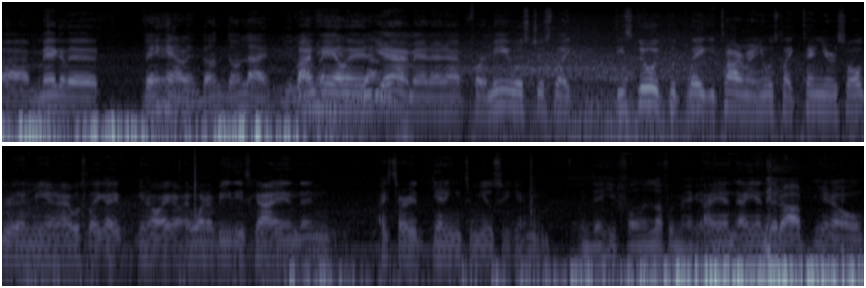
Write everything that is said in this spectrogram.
uh, Megadeth, Van Halen, don't don't lie. You Van love Halen. Yeah, man. And uh, for me, it was just like this dude could play guitar, man. He was like 10 years older than me, and I was like, I, you know, I, I want to be this guy. And then I started getting into music, and And then he fell in love with Megadeth. I, en- I ended up, you know,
